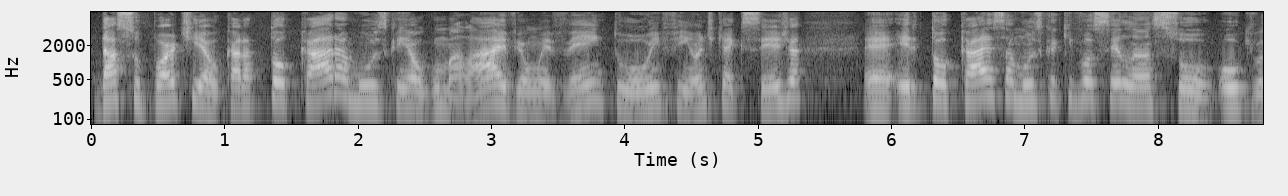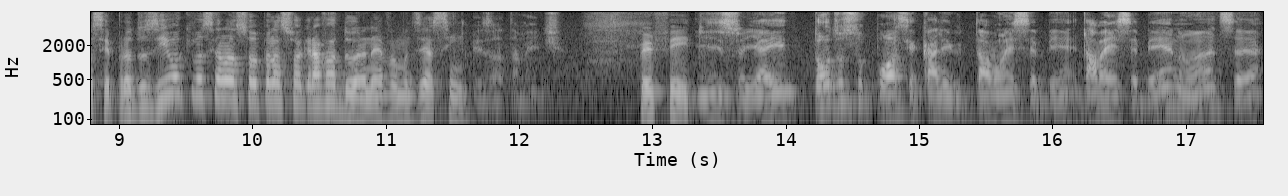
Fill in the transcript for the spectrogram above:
Dar suporte é o cara tocar a música em alguma live, ou um evento, ou enfim, onde quer que seja, é, ele tocar essa música que você lançou, ou que você produziu, ou que você lançou pela sua gravadora, né? Vamos dizer assim. Exatamente. Perfeito. Isso, e aí todos os suportes que a estavam recebendo, tava recebendo antes, é,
